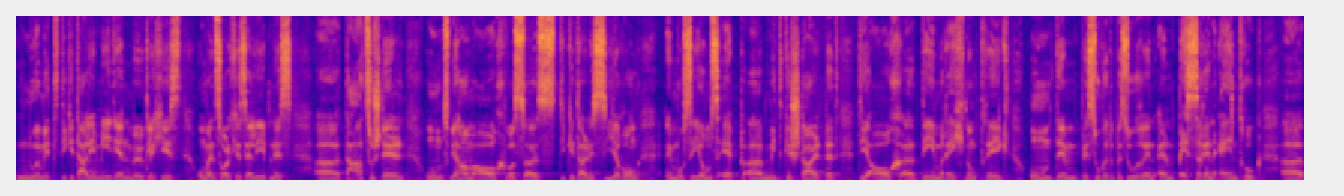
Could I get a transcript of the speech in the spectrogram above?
nur mit digitalen Medien möglich ist, um ein solches Erlebnis äh, darzustellen. Und wir haben auch, was als Digitalisierung, eine Museums-App äh, mitgestaltet, die auch äh, dem Rechnung trägt, um dem Besucher, der Besucherin einen besseren Eindruck äh,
